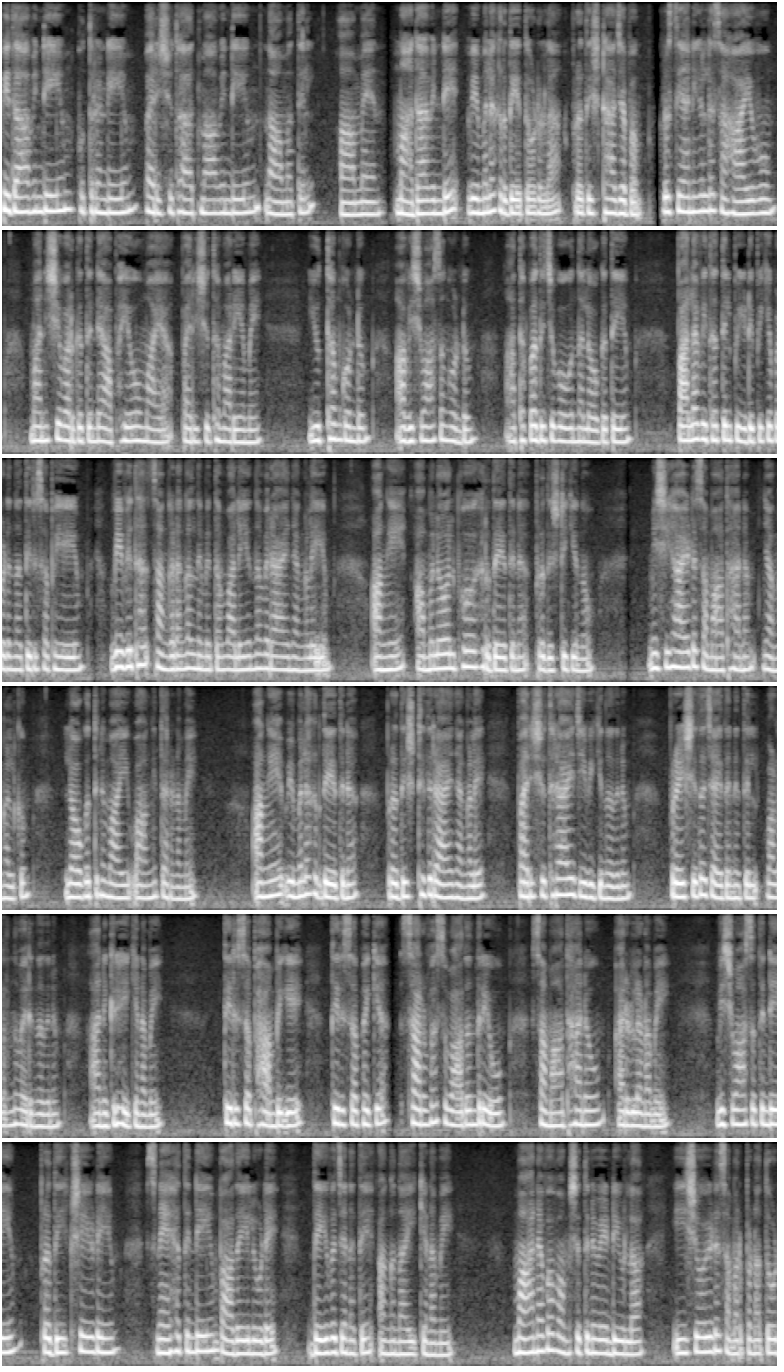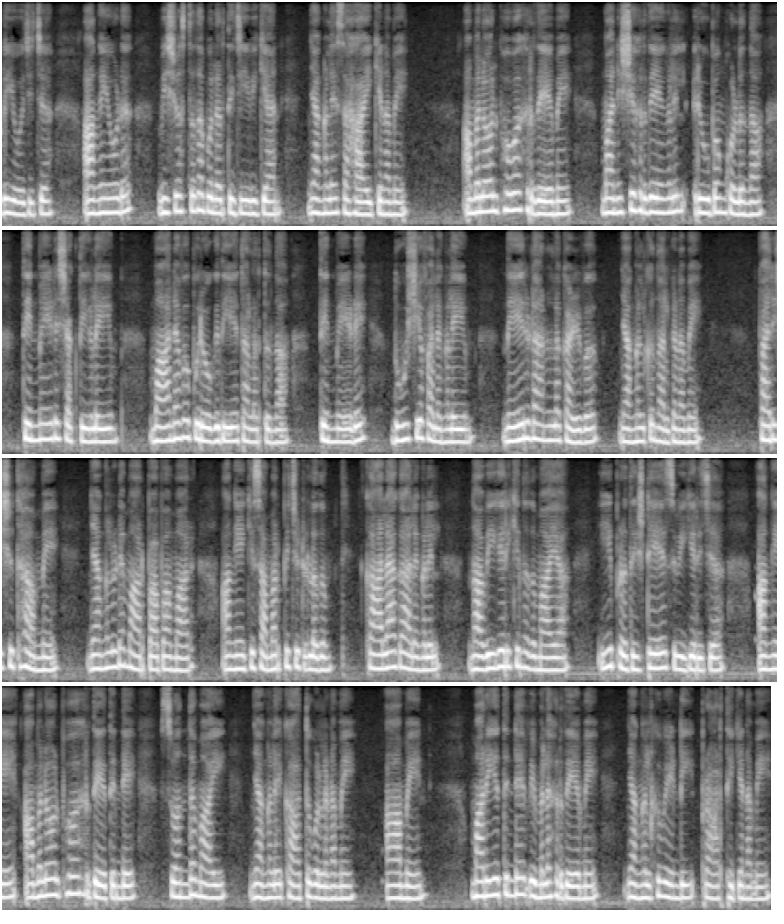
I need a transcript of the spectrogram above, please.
പിതാവിന്റെയും പുത്രന്റെയും പരിശുദ്ധാത്മാവിന്റെയും നാമത്തിൽ ആമേൻ. മാതാവിന്റെ വിമല ഹൃദയത്തോടുള്ള പ്രതിഷ്ഠാജപം ക്രിസ്ത്യാനികളുടെ സഹായവും മനുഷ്യവർഗത്തിന്റെ അഭയവുമായ പരിശുദ്ധ മറിയമേ യുദ്ധം കൊണ്ടും അവിശ്വാസം കൊണ്ടും അധപതിച്ചു പോകുന്ന ലോകത്തെയും പല വിധത്തിൽ പീഡിപ്പിക്കപ്പെടുന്ന തിരുസഭയെയും വിവിധ സങ്കടങ്ങൾ നിമിത്തം വലയുന്നവരായ ഞങ്ങളെയും അങ്ങേ അമലോത്ഭവ ഹൃദയത്തിന് പ്രതിഷ്ഠിക്കുന്നു. മിശിഹായുടെ സമാധാനം ഞങ്ങൾക്കും ലോകത്തിനുമായി വാങ്ങിത്തരണമേ. അങ്ങേ വിമല ഹൃദയത്തിന് പ്രതിഷ്ഠിതരായ ഞങ്ങളെ പരിശുദ്ധരായി ജീവിക്കുന്നതിനും പ്രേഷിത ചൈതന്യത്തിൽ വളർന്നു വരുന്നതിനും അനുഗ്രഹിക്കണമേ. തിരുസഭാംബികയെ തിരുസഭയ്ക്ക് സർവസ്വാതന്ത്ര്യവും സമാധാനവും അരുളണമേ. വിശ്വാസത്തിന്റെയും പ്രതീക്ഷയുടെയും സ്നേഹത്തിന്റെയും പാതയിലൂടെ ദൈവജനത്തെ അങ്ങ് നയിക്കണമേ. മാനവ വംശത്തിനു വേണ്ടിയുള്ള ഈശോയുടെ സമർപ്പണത്തോട് യോജിച്ച് അങ്ങയോട് വിശ്വസ്തത പുലർത്തി ജീവിക്കാൻ ഞങ്ങളെ സഹായിക്കണമേ. അമലോത്ഭവ ഹൃദയമേ മനുഷ്യഹൃദയങ്ങളിൽ രൂപം കൊള്ളുന്ന തിന്മയുടെ ശക്തികളെയും മാനവ പുരോഗതിയെ തളർത്തുന്ന തിന്മയുടെ ദൂഷ്യഫലങ്ങളെയും നേരിടാനുള്ള കഴിവ് ഞങ്ങൾക്ക് നൽകണമേ. പരിശുദ്ധ അമ്മേ ഞങ്ങളുടെ മാർപ്പാപ്പമാർ അങ്ങേക്ക് സമർപ്പിച്ചിട്ടുള്ളതും കാലാകാലങ്ങളിൽ നവീകരിക്കുന്നതുമായ ഈ പ്രതിഷ്ഠയെ സ്വീകരിച്ച് അങ്ങേ അമലോത്ഭവ ഹൃദയത്തിന്റെ സ്വന്തമായി ഞങ്ങളെ കാത്തുകൊള്ളണമേ. ആമേൻ. മറിയത്തിന്റെ വിമല ഹൃദയമേ ഞങ്ങൾക്ക് വേണ്ടി പ്രാർത്ഥിക്കണമേ.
